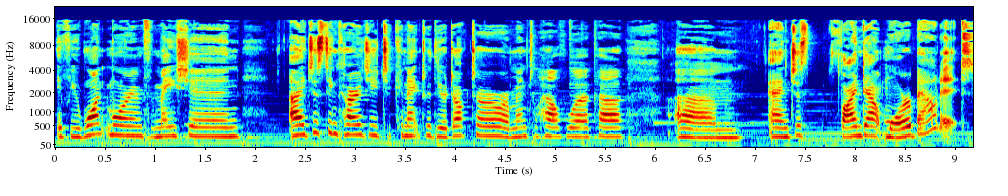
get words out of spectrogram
if you want more information, I just encourage you to connect with your doctor or mental health worker um, and just find out more about it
